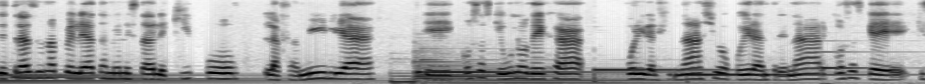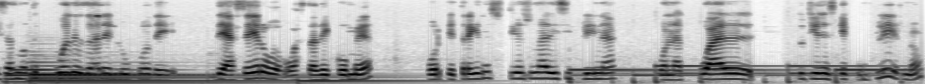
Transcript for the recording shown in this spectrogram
detrás de una pelea también está el equipo, la familia, eh, cosas que uno deja por ir al gimnasio, por ir a entrenar, cosas que quizás no te puedes dar el lujo de, de hacer o, hasta de comer, porque tienes, tienes una disciplina con la cual tú tienes que cumplir, ¿no?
